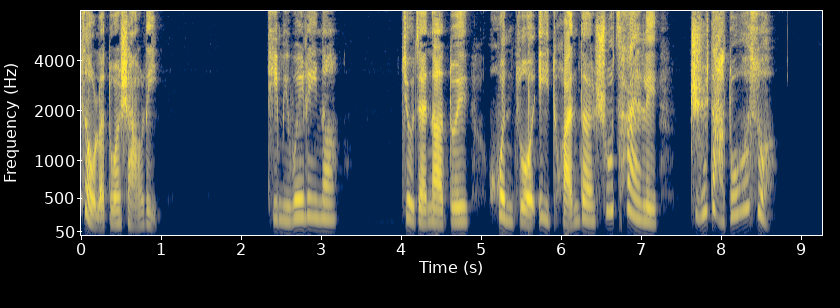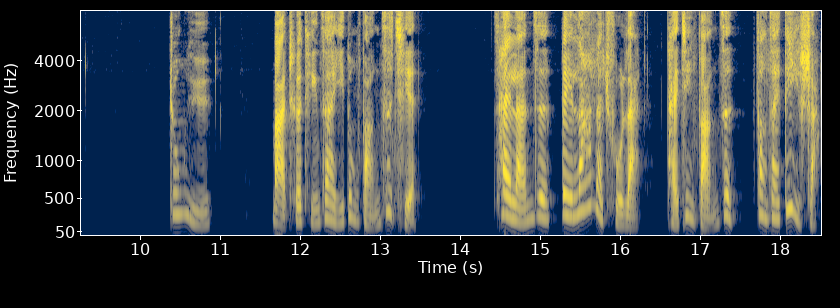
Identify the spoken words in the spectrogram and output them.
走了多少里。提米威利呢，就在那堆混作一团的蔬菜里直打哆嗦。终于，马车停在一栋房子前，菜篮子被拉了出来，抬进房子。放在地上。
